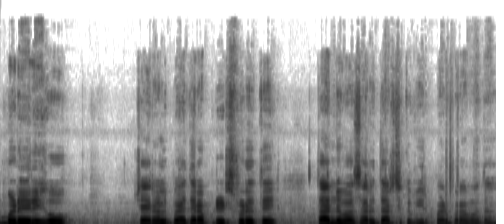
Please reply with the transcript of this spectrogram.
ਬਣੇ ਰਹੋ ਚੈਨਲ ਵੈਦਰ ਅਪਡੇਟਸ ਤੁਹਾਡੇ ਤੇ। ਧੰਨਵਾਦ ਸਾਰੇ ਦਰਸ਼ਕ ਵੀਰ, ਭੈਣ ਭਰਾਵਾਂ ਦਾ।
